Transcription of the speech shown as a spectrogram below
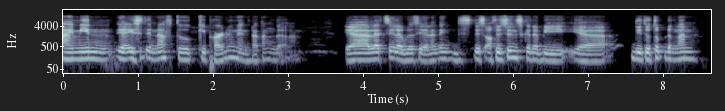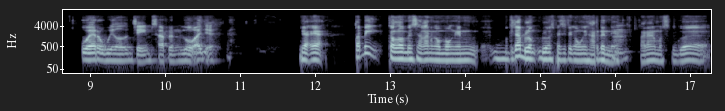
I mean, yeah, is it enough to keep Harden and ternyata enggak kan? Ya yeah, let's see lah, we'll see. And I think this, this offseason is gonna be ya yeah, ditutup dengan where will James Harden go aja. Ya yeah, ya. Yeah. Tapi kalau misalkan ngomongin kita belum belum spesifik ngomongin Harden ya, hmm. karena maksud gue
